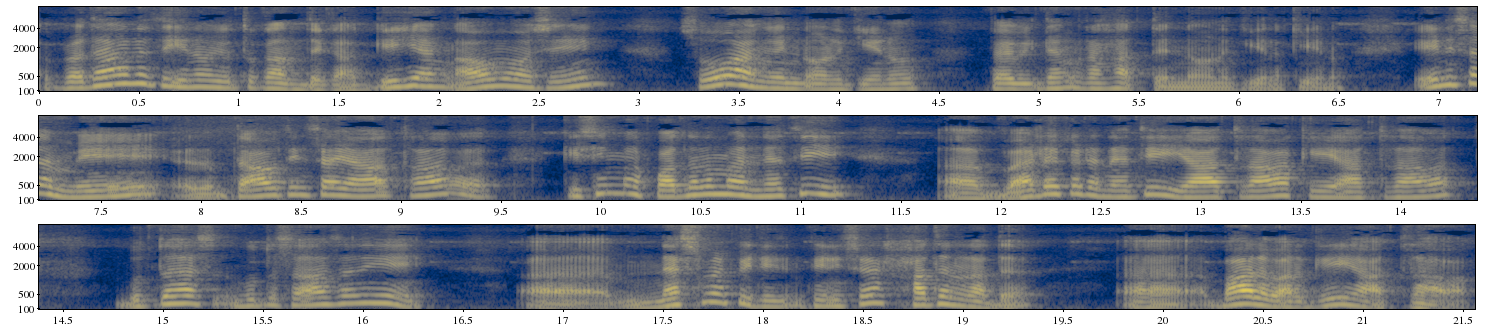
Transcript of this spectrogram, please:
ප්‍රධාන තියෙන යුතුයකම් දෙකක්. ගිහියන් අවම වශයෙන් සෝවාන් වෙන්න ඕන කියනවා. පැවිද්දන් රහත් වෙන්න ඕන කියලා කියනවා. ඒ නිසා මේ තාවතින්සා යාත්‍රාව කිසිම පදනමක් නැති වැඩකට නැති යාත්‍රාවක් ඒ යාත්‍රාවත් බුද්ධ බුද්ධ ශාසනයේ නැස්ම පිණිස හදන ලද බාල වර්ගයේ යාත්‍රාවක්.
